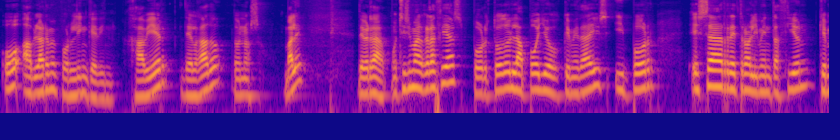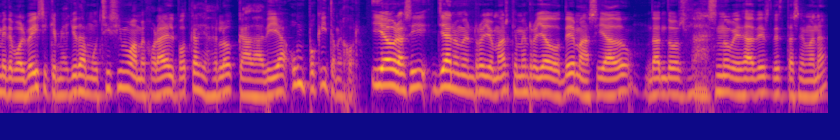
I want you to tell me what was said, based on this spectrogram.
o hablarme por LinkedIn, Javier Delgado Donoso, ¿vale? De verdad, muchísimas gracias por todo el apoyo que me dais y por esa retroalimentación que me devolvéis y que me ayuda muchísimo a mejorar el podcast y hacerlo cada día un poquito mejor. Y ahora sí, ya no me enrollo más, que me he enrollado demasiado dándoos las novedades de esta semana.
